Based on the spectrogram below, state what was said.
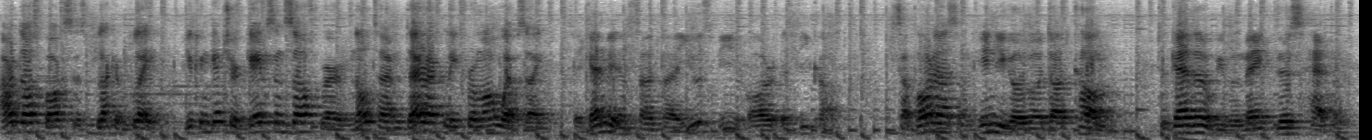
Our DOSBox is plug and play. You can get your games and software in no time directly from our website. They can be installed via USB or SD card. Support us on Indiegogo.com. Together we will make this happen.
